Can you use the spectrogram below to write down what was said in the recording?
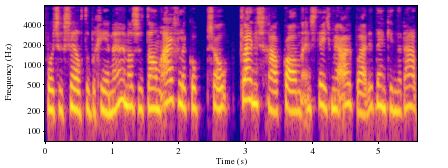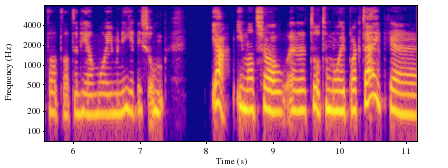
voor zichzelf te beginnen. En als het dan eigenlijk op zo'n kleine schaal kan en steeds meer uitbreiden, denk ik inderdaad dat dat een heel mooie manier is om ja, iemand zo eh, tot een mooie praktijk eh,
